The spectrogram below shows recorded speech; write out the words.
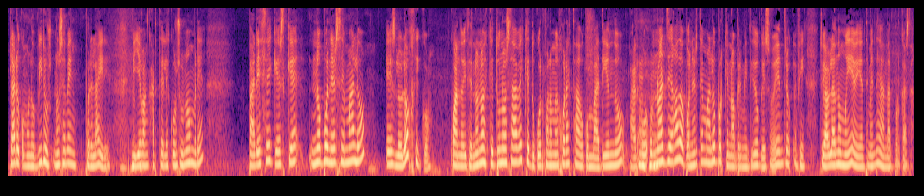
Claro, como los virus no se ven por el aire, ni llevan carteles con su nombre, parece que es que no ponerse malo es lo lógico. Cuando dices, no, no, es que tú no sabes que tu cuerpo a lo mejor ha estado combatiendo para- o, o no has llegado a ponerte malo porque no ha permitido que eso entre. En fin, estoy hablando muy evidentemente de andar por casa.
